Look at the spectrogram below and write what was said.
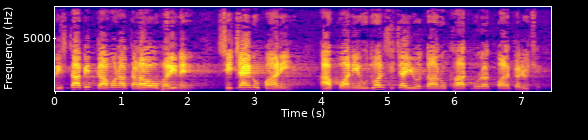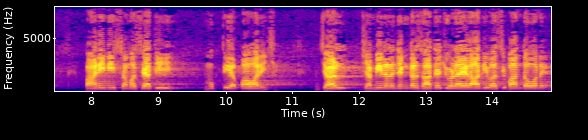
વિસ્થાપિત ગામોના તળાવો ભરીને સિંચાઈનું પાણી આપવાની ઉદ્વન સિંચાઈ યોજનાનું ખાતમુહૂર્ત પણ કર્યું છે. પાણીની સમસ્યાથી મુક્તિ અપાવવાની છે. જળ, જમીન અને જંગલ સાથે જોડાયેલા આદિવાસી બાંધવોને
